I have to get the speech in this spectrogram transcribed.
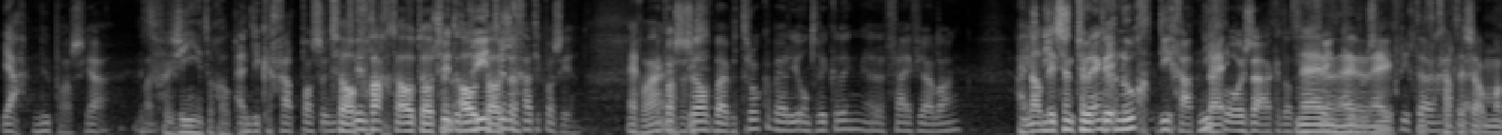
Ja, nu pas, ja. Dat voorzien je toch ook En die gaat pas in Terwijl 20, vrachtauto's en auto's... gaat die pas in. Echt waar? Ik was er zelf bij betrokken bij die ontwikkeling, uh, vijf jaar lang. En dat is, natuurlijk genoeg. Die gaat niet veroorzaken dat we nee, geen nee, nee, nee, dat gaat dus allemaal.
